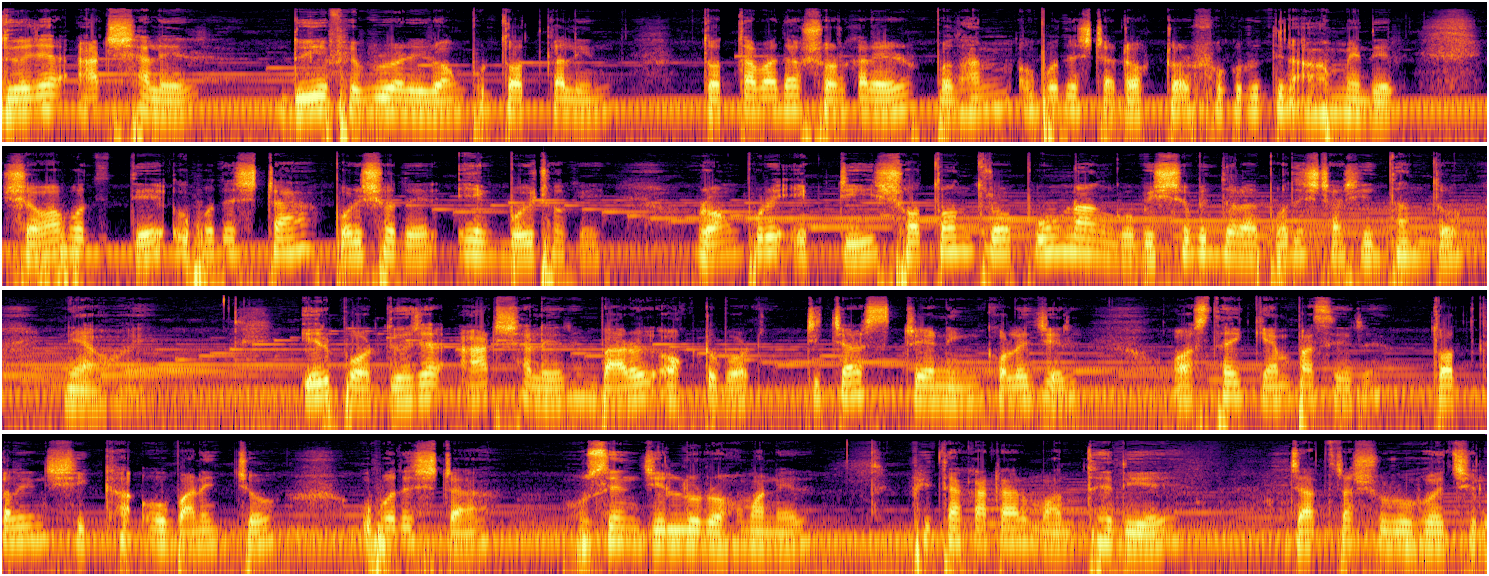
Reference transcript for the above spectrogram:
দুই হাজার আট সালের দুই ফেব্রুয়ারি রংপুর তৎকালীন তত্ত্বাবধায়ক সরকারের প্রধান উপদেষ্টা ডক্টর ফখরুদ্দিন আহমেদের সভাপতিত্বে উপদেষ্টা পরিষদের এক বৈঠকে রংপুরে একটি স্বতন্ত্র পূর্ণাঙ্গ বিশ্ববিদ্যালয় প্রতিষ্ঠার সিদ্ধান্ত নেওয়া হয়। এরপর দু হাজার আট সালের বারোই অক্টোবর টিচার্স ট্রেনিং কলেজের অস্থায়ী ক্যাম্পাসের তৎকালীন শিক্ষা ও বাণিজ্য উপদেষ্টা হোসেন জিল্লুর রহমানের ফিতা কাটার মধ্যে দিয়ে যাত্রা শুরু হয়েছিল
